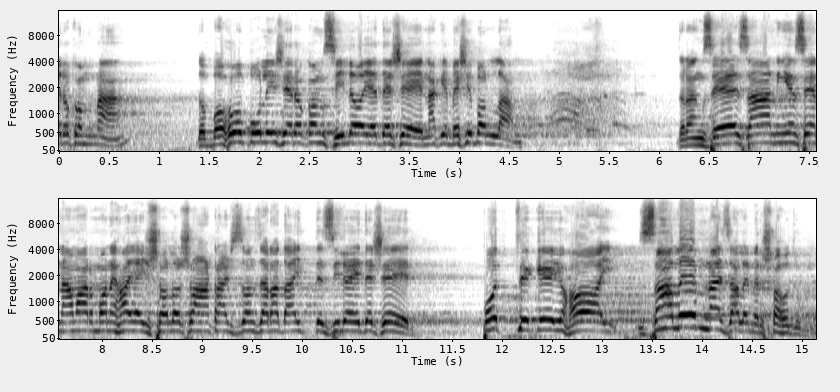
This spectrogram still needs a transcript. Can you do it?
এরকম না, তো বহু পুলিশ এরকম ছিল এদেশে, নাকি বেশি বললাম? সুতরাং যে যা নিয়েছেন, আমার মনে হয় এই ষোলোশো আঠাশ জন যারা দায়িত্বে ছিল এই দেশের প্রত্যেকেই হয় জালেম না জালেমের সহযোগী।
